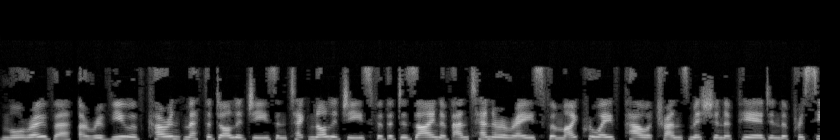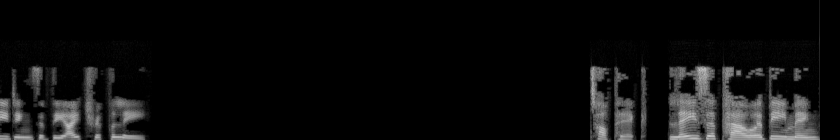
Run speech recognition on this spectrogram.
Moreover, a review of current methodologies and technologies for the design of antenna arrays for microwave power transmission appeared in the proceedings of the IEEE. Topic: Laser power beaming.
